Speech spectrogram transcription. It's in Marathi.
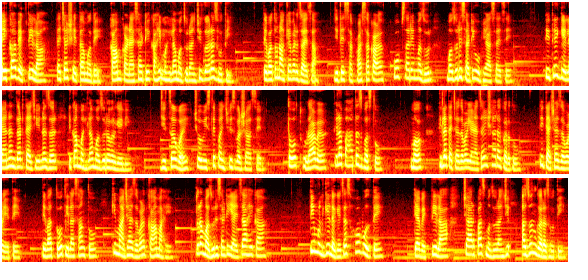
एका व्यक्तीला त्याच्या शेतामध्ये काम करण्यासाठी काही महिला मजुरांची गरज होती. तेव्हा तो नाक्यावर जायचा जिथे सकाळ सकाळ खूप सारे मजूर मजुरीसाठी उभे असायचे. तिथे गेल्यानंतर त्याची नजर एका महिला मजुरावर गेली जिचं वय चोवीस ते पंचवीस वर्ष असेल. तो थोडा वेळ तिला पाहतच बसतो. मग तिला त्याच्याजवळ येण्याचा इशारा करतो. ती त्याच्याजवळ येते. तेव्हा तो तिला सांगतो की माझ्याजवळ काम आहे. तुला मजुरीसाठी यायचं आहे का? ती मुलगी लगेचच हो बोलते. त्या व्यक्तीला चार पाच मजुरांची अजून गरज होती.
